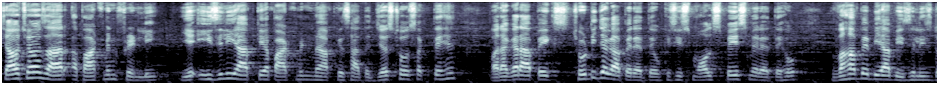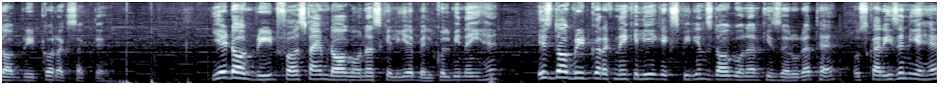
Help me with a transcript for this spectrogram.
chow chows are apartment friendly ये इजीली आपके अपार्टमेंट में आपके साथ एडजस्ट हो सकते हैं और अगर आप एक छोटी जगह पे रहते हो, किसी स्मॉल स्पेस में रहते हो, वहाँ पे भी आप इजीली इस डॉग ब्रीड को रख सकते हो। ये dog breed first time dog owners के लिए बिल्कुल भी नहीं है। इस डॉग ब्रीड को रखने के लिए एक एक्सपीरियंस डॉग ओनर की ज़रूरत है। उसका रीज़न ये है,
